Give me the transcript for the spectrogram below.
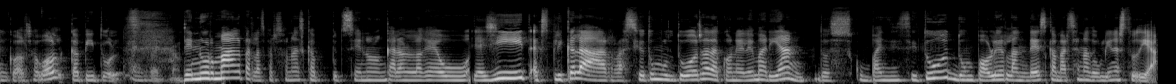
en qualsevol capítol. Exacte. Gent normal, per les persones que potser no, encara no l'hagueu llegit, explica la relació tumultuosa de Connell i Marianne, dos companys d'institut d'un poble irlandès que marxen a Dublín a estudiar.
